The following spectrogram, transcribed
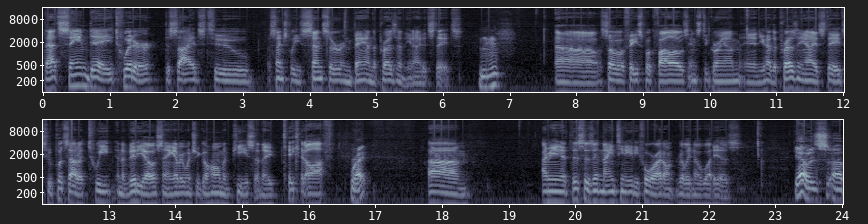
that same day, Twitter decides to essentially censor and ban the president of the United States. Mhm. Uh, so Facebook follows Instagram, and you have the president of the United States who puts out a tweet and a video saying everyone should go home in peace, and they take it off. right. Um, I mean, if this isn't 1984, I don't really know what is. Yeah, it was. Uh,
